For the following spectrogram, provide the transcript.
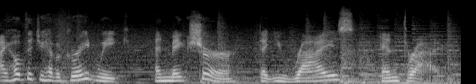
I hope that you have a great week and make sure that you rise and thrive.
